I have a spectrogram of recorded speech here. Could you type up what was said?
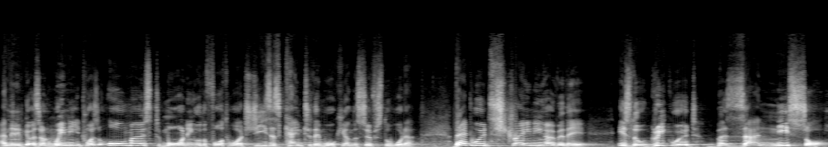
And then it goes on, when it was almost morning or the fourth watch, Jesus came to them walking on the surface of the water. That word straining over there is the Greek word bazaniso.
